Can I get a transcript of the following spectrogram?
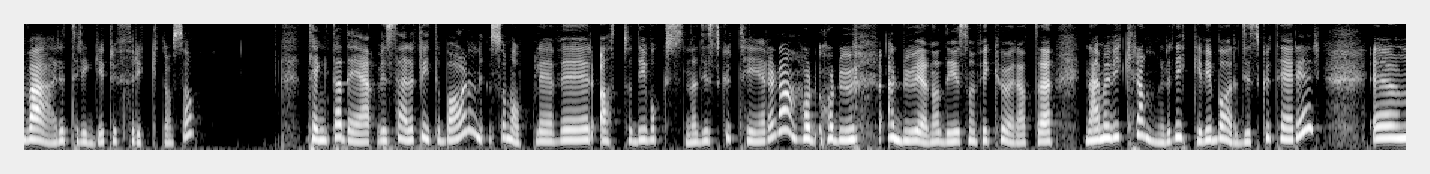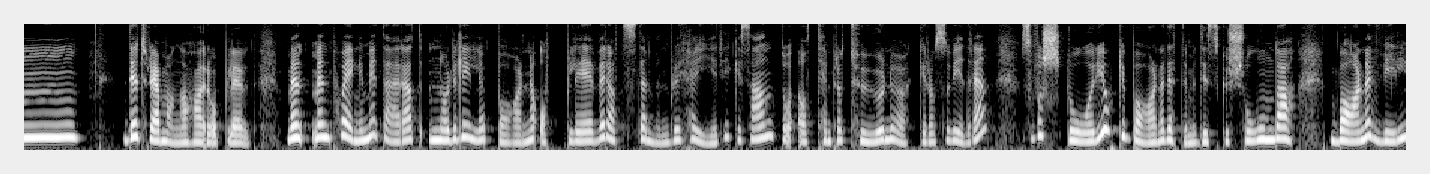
være trigger til frykt også. Tenk deg det, hvis det er et lite barn som opplever at de voksne diskuterer, da. Har, har du, er du en av de som fikk høre at nei, men vi krangler ikke, vi bare diskuterer? Um, det tror jeg mange har opplevd. Men, men, poenget mitt er at når det lille barnet opplever at stemmen blir høyere, og at temperaturen øker osv., så, videre, så forstår jo ikke barnet dette med diskusjon, da. Barnet vil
